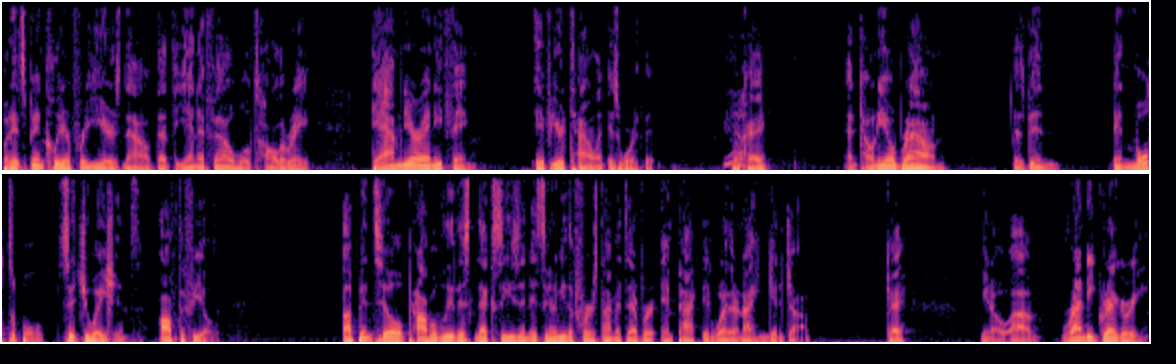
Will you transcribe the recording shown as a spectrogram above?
But it's been clear for years now that the NFL will tolerate damn near anything if your talent is worth it. Yeah. Okay? Antonio Brown has been in multiple situations off the field. Up until probably this next season, it's going to be the first time it's ever impacted whether or not he can get a job. Okay? You know, um, Randy Gregory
